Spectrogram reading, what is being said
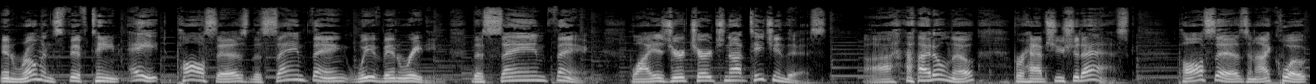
In Romans 15, 8, Paul says the same thing we've been reading. The same thing. Why is your church not teaching this? I, I don't know. Perhaps you should ask. Paul says, and I quote,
